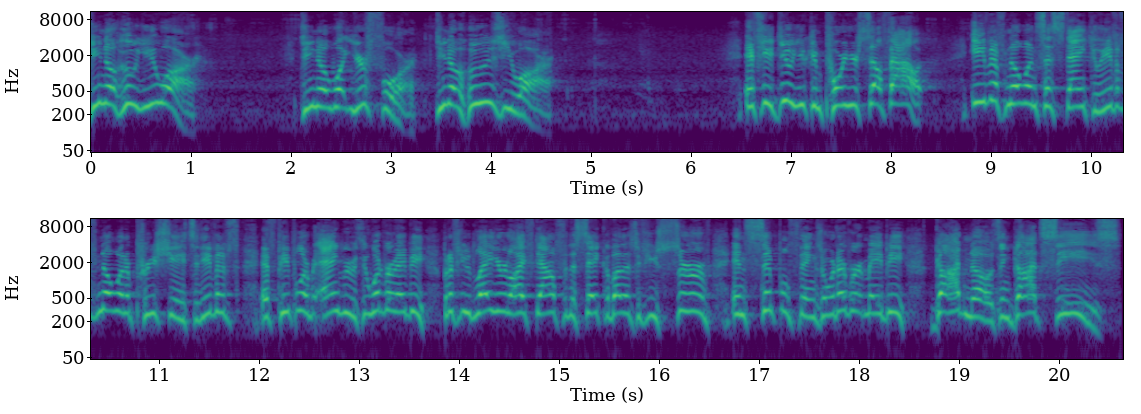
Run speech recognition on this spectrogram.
do you know who you are? Do you know what you're for? Do you know whose you are? If you do, you can pour yourself out. Even if no one says thank you, even if no one appreciates it, even if, if people are angry with you, whatever it may be, but if you lay your life down for the sake of others, if you serve in simple things or whatever it may be, God knows and God sees.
